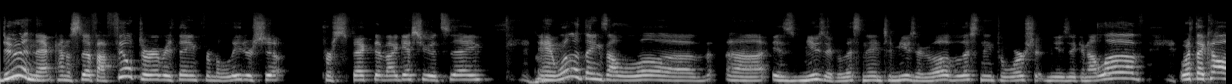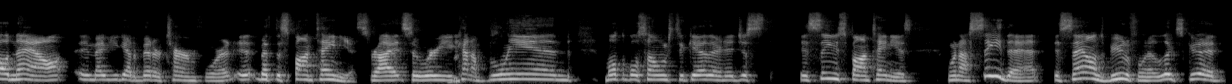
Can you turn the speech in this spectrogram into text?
doing that kind of stuff. I filter everything from a leadership perspective, I guess you would say. Mm-hmm. And one of the things I love uh, is music, listening to music. I love listening to worship music, and I love what they call now. And maybe you got a better term for it, it but the spontaneous, right? So where you mm-hmm. kind of blend multiple songs together, and it just it seems spontaneous. When I see that, it sounds beautiful and it looks good,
